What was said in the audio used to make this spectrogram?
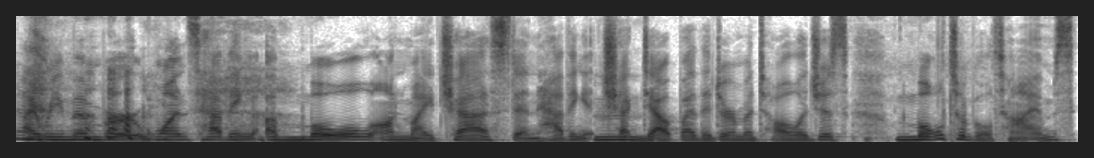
I remember once having a mole on my chest and having it checked mm. out by the dermatologist multiple times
